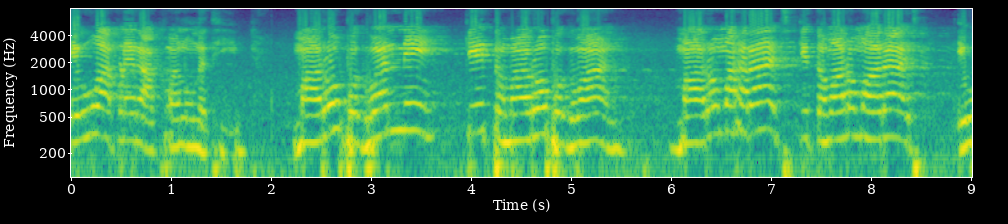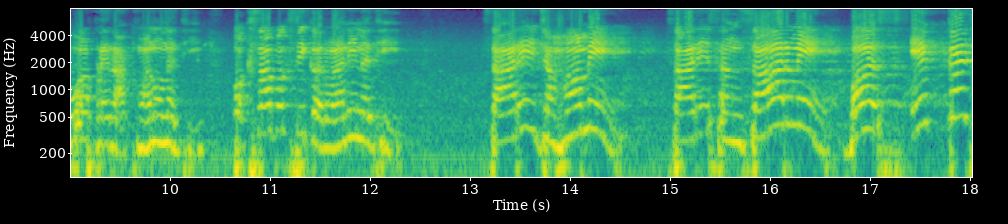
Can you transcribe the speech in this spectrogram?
એવું આપણે રાખવાનું નથી. મારો ભગવાનને કે તમારો ભગવાન, મારો મહારાજ કે તમારો મહારાજ, એવું આપણે રાખવાનું નથી. પક્ષાપક્ષી કરવાની નથી. સારે જહાં મેં સારે સંસાર મેં બસ એક જ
